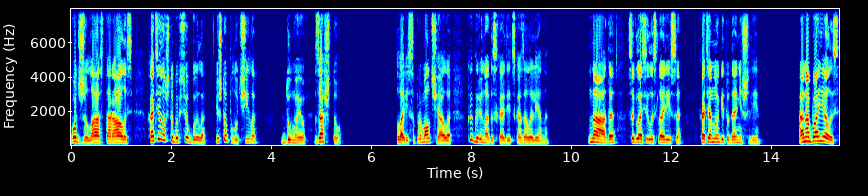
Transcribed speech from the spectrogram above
Вот жила, старалась, хотела, чтобы все было. И что получила? Думаю, за что? Лариса промолчала. «К Игорю надо сходить», — сказала Лена. «Надо», — согласилась Лариса, хотя ноги туда не шли. Она боялась,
